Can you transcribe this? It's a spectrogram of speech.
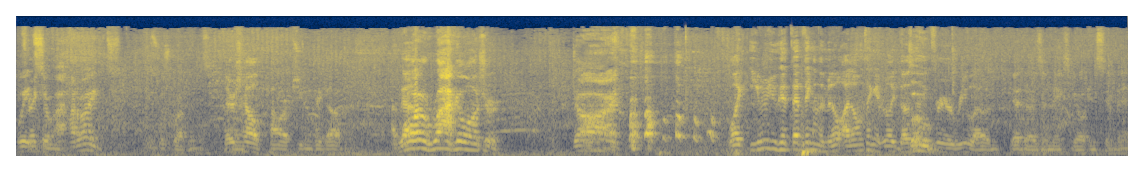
Wait, so freaking- uh, how do I switch weapons? There's health power ups you can pick up. I've got Oh, rocket launcher! Die! like even if you hit that thing in the middle, I don't think it really does anything for your reload. that does, it makes it go instant then.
